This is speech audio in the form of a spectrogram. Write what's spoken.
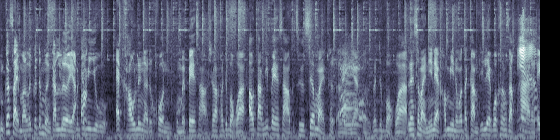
มันก็ใส่มาแล้วก็จะเหมือนกันเลยอะมันจะมีอยู่แอคเคาท์หนึ่งอะทุกคนผมไปเปย์สาวใช่ป่ะเขาจะบอกว่าเอาตังค์ที่เปย์สาวไปซื้อเสื้อใหม่เถอะอะไรเงี้ยเออก็จะบอกว่าในสมัยนี้เนี่ยเขามีนวัตกรรมที่เรียกว่าเครื่องซักผ้านะไอ้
